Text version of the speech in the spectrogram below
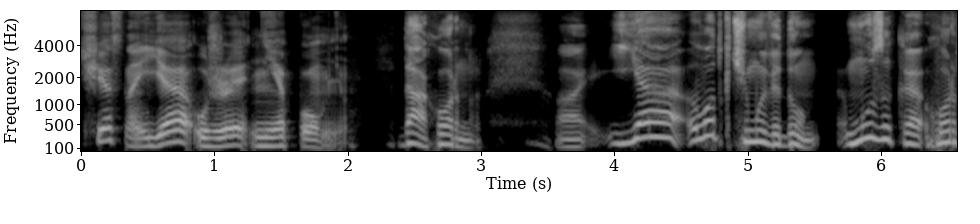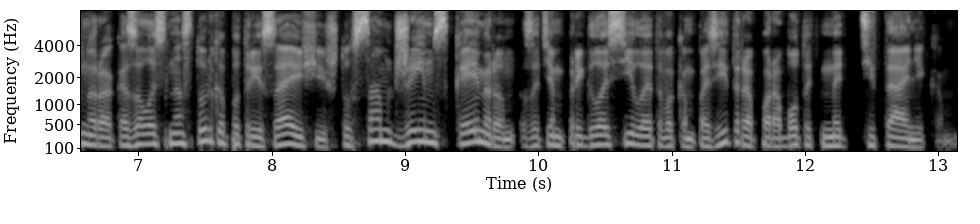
честно, я уже не помню. Да, Хорнер. А, я вот к чему веду. Музыка Хорнера оказалась настолько потрясающей, что сам Джеймс Кэмерон затем пригласил этого композитора поработать над «Титаником».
